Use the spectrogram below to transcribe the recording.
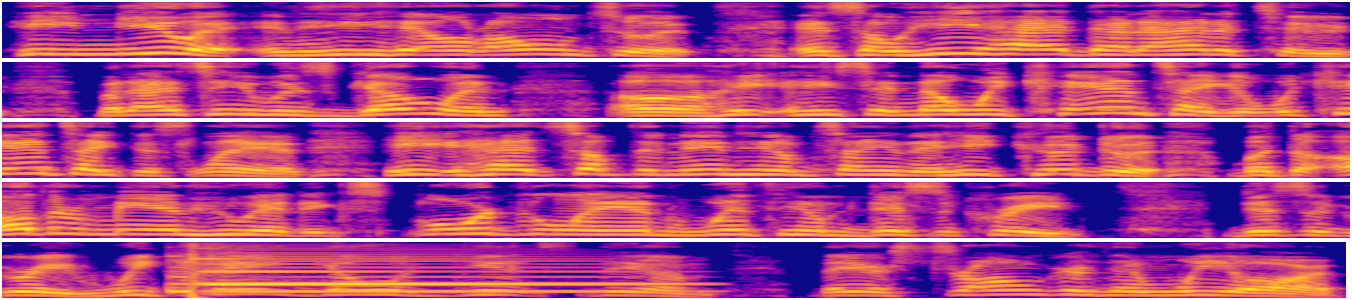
He knew it and he held on to it. And so he had that attitude. But as he was going, uh, he, he said, No, we can take it. We can take this land. He had something in him saying that he could do it. But the other men who had explored the land with him disagreed disagreed. We can't go against them. They are stronger than we are.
